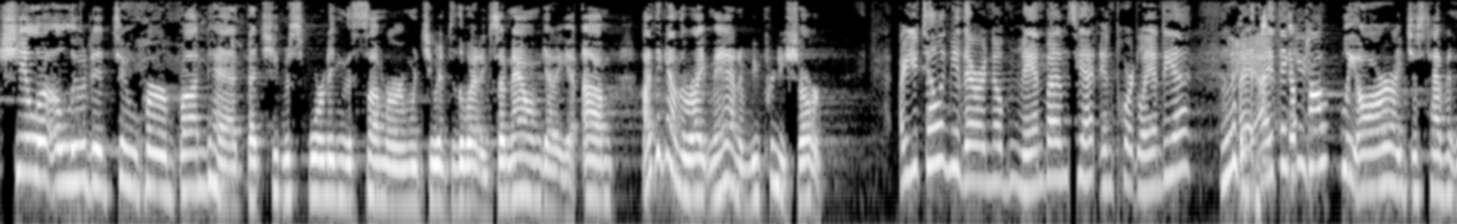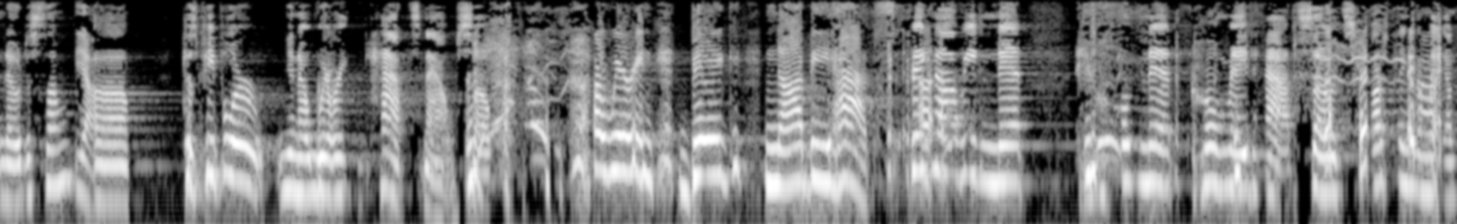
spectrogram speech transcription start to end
Sheila alluded to her bun head that she was sporting this summer when she went to the wedding. So now I'm getting it. Um, I think I'm the right man, it'd be pretty sharp. Are you telling me there are no man buns yet in Portlandia? I, I think there you. probably are. I just haven't noticed them. Yeah. Because people are, you know, wearing hats now. So Are wearing big knobby hats. big knobby knit, knit homemade hats. So it's crushing the man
